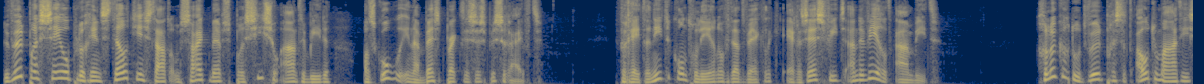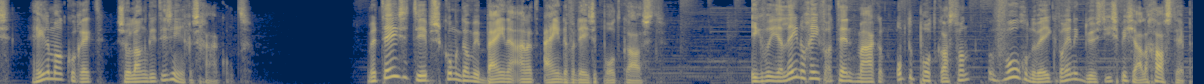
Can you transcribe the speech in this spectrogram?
De WordPress SEO plugin stelt je in staat om sitemaps precies zo aan te bieden als Google in haar best practices beschrijft. Vergeet dan niet te controleren of je daadwerkelijk RSS-feeds aan de wereld aanbiedt. Gelukkig doet WordPress dat automatisch, helemaal correct, zolang dit is ingeschakeld. Met deze tips kom ik dan weer bijna aan het einde van deze podcast. Ik wil je alleen nog even attent maken op de podcast van volgende week, waarin ik dus die speciale gast heb.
